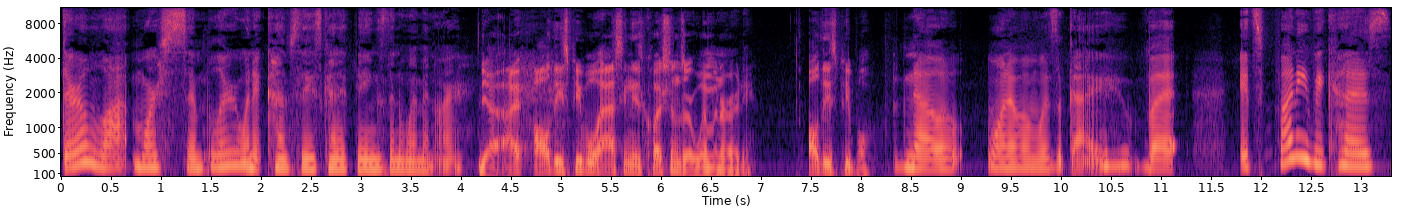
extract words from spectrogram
they're a lot more simpler when it comes to these kind of things than women are. yeah i all these people asking these questions are women already all these people No, one of them was a guy, but it's funny because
